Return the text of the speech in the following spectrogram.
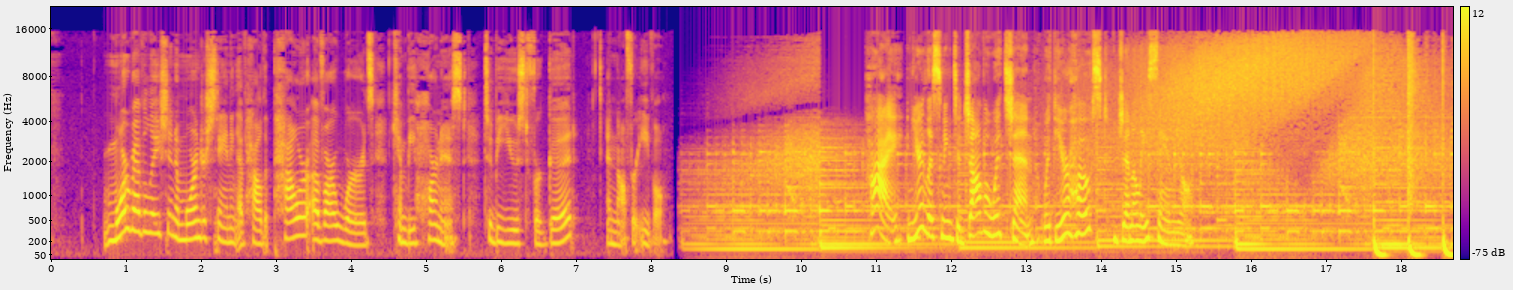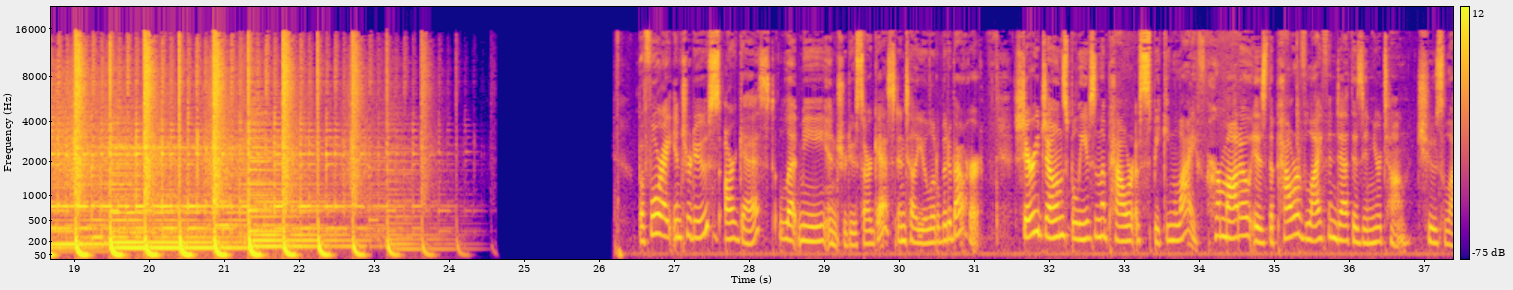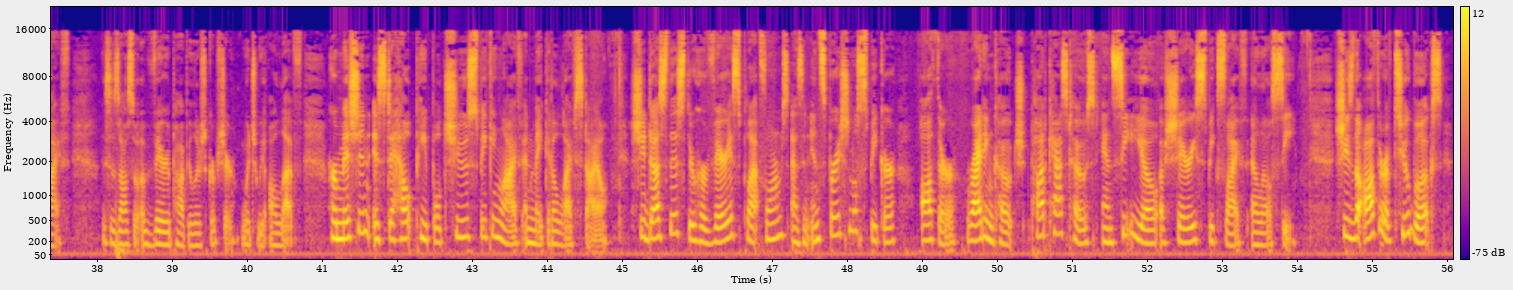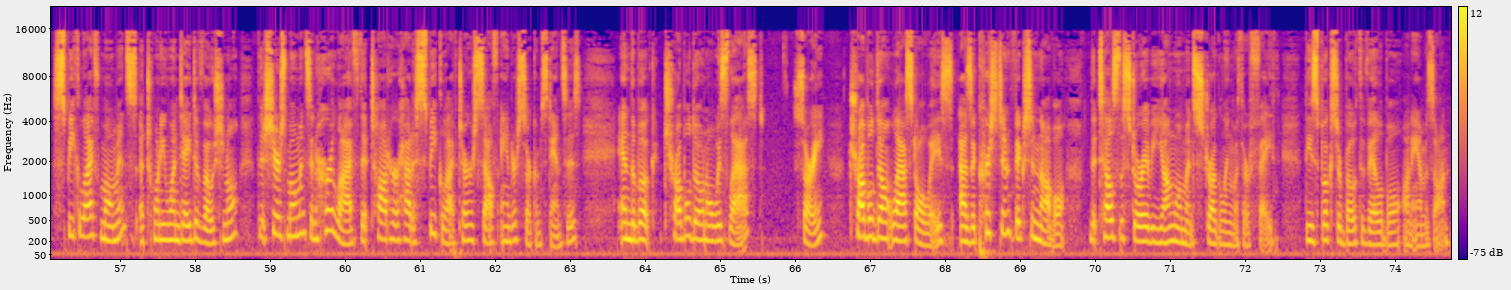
more revelation and more understanding of how the power of our words can be harnessed to be used for good and not for evil. Hi, and you're listening to Java with Jen with your host, Jenilee Samuel. Before I introduce our guest, let me introduce our guest and tell you a little bit about her. Sherry Jones believes in the power of speaking life. Her motto is The power of life and death is in your tongue. Choose life. This is also a very popular scripture, which we all love. Her mission is to help people choose speaking life and make it a lifestyle. She does this through her various platforms as an inspirational speaker, author, writing coach, podcast host, and CEO of Sherry Speaks Life LLC. She's the author of two books Speak Life Moments, a 21 day devotional that shares moments in her life that taught her how to speak life to herself and her circumstances, and the book Trouble Don't Always Last. Sorry, Trouble Don't Last Always, as a Christian fiction novel that tells the story of a young woman struggling with her faith. These books are both available on Amazon.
